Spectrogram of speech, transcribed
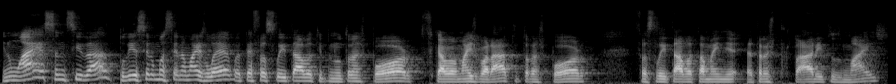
E não há essa necessidade. Podia ser uma cena mais leve, até facilitava tipo, no transporte, ficava mais barato o transporte, facilitava também a, a transportar e tudo mais.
